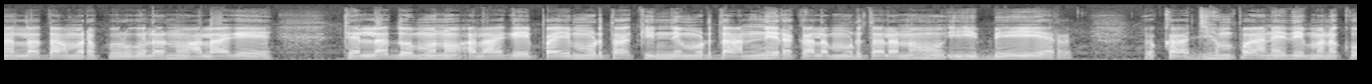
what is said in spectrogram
నల్ల తామర పురుగులను అలాగే తెల్లదోమను అలాగే పై ముడత కింది ముడత అన్ని రకాల ముడతలను ఈ బేయర్ యొక్క జంప్ అనేది మనకు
